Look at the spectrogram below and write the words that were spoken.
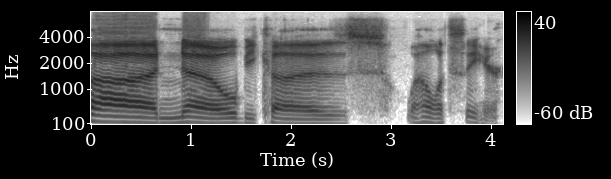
Uh, no, because well, let's see here.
